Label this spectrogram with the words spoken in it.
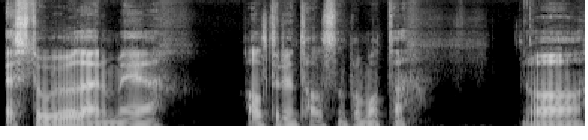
Jeg sto jo der med alt rundt halsen, på en måte. Og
